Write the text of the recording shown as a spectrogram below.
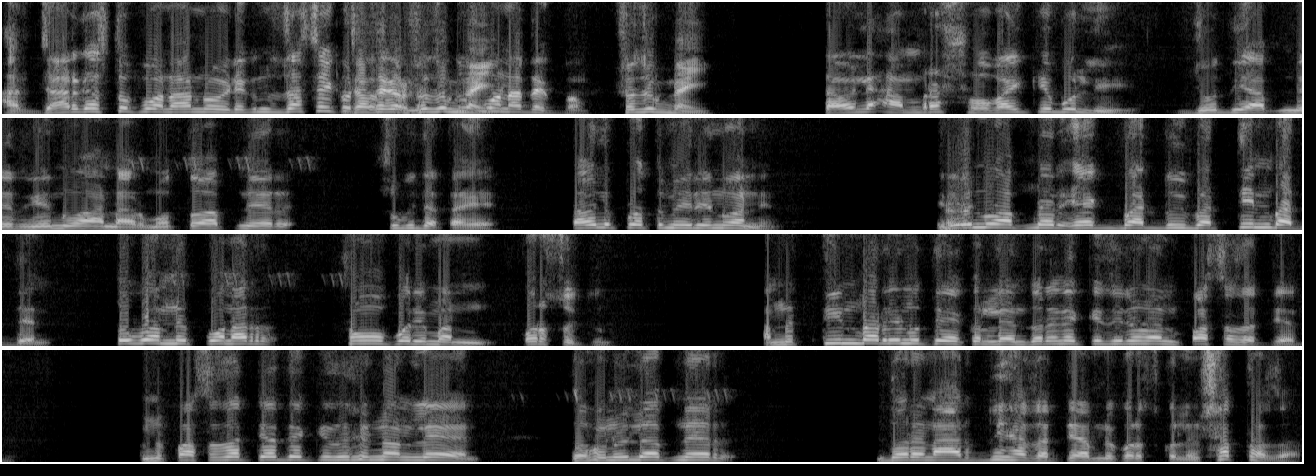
আর যার কাছ তো পোনা আনো এটা কিন্তু যাচাই করতে না, সুযোগ নাই। পোনা দেখবাম। সুযোগ নাই। তাহলে আমরা সবাইকে বলি যদি আপনি রেনু আনার মতো আপনার সুবিধা থাকে তাহলে প্রথমে রেনু আনেন। রেনু আপনার একবার দুইবার তিনবার দেন তবু আপনি পোনার সম পরিমাণ খরচ হইত না। আপনি তিনবার রেনু তৈরি করলেন ধরেন এক কেজি রেনু আনলেন পাঁচ হাজার টাকা দিয়ে। আপনি পাঁচ হাজার টাকা দিয়ে কেজি রেনু আনলেন তখন হইলে আপনার ধরেন আর দুই হাজার টাকা আপনি খরচ করলেন সাত হাজার।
